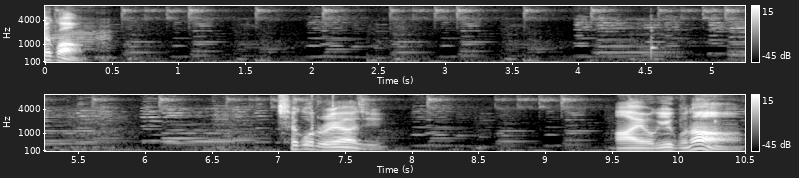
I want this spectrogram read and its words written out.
채광. 최고를 해야지. 아 여기구나.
